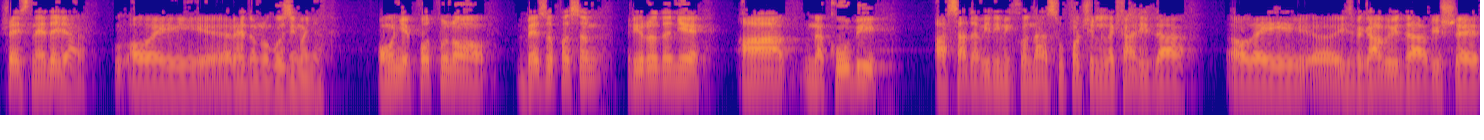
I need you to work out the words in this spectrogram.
šest nedelja ovaj, redovnog uzimanja. On je potpuno bezopasan, prirodan je, a na Kubi, a sada vidim i kod nas su počeli lekari da ovaj, izbjegavaju da više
